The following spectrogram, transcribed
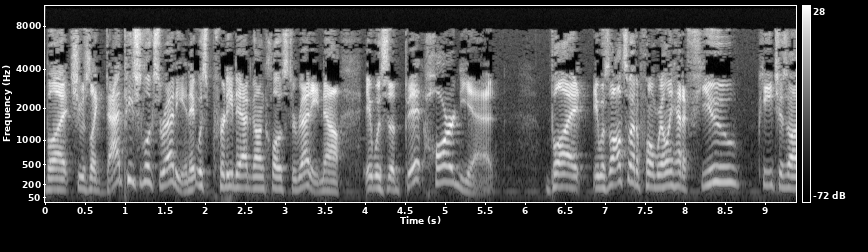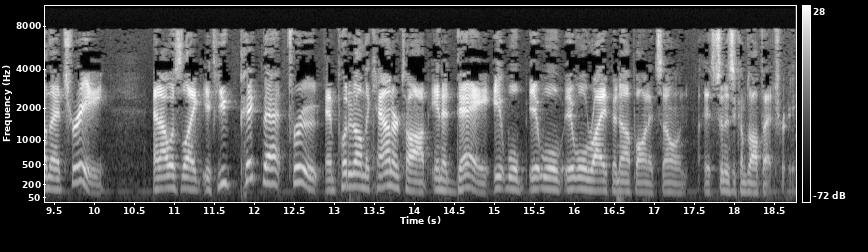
but she was like, that peach looks ready, and it was pretty dadgone close to ready. Now, it was a bit hard yet, but it was also at a point where we only had a few peaches on that tree. And I was like, if you pick that fruit and put it on the countertop in a day, it will, it will, it will ripen up on its own as soon as it comes off that tree.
